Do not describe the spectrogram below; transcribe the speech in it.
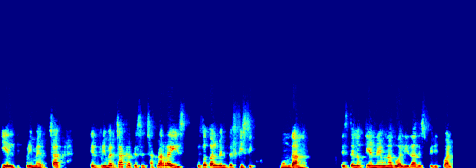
y el primer chakra. El primer chakra, que es el chakra raíz, es totalmente físico, mundano. Este no tiene una dualidad espiritual.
